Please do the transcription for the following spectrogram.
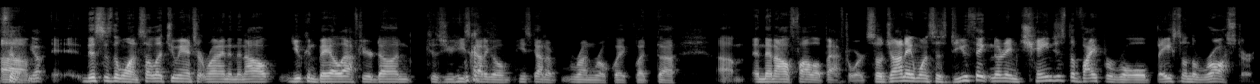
Um, Yep. This is the one, so I'll let you answer it, Ryan, and then I'll you can bail after you're done because he's Okay. got to go. He's got to run real quick, but uh, um, and then I'll follow up afterwards. So John A. One says, "Do you think Notre Dame changes the Viper role based on the roster?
